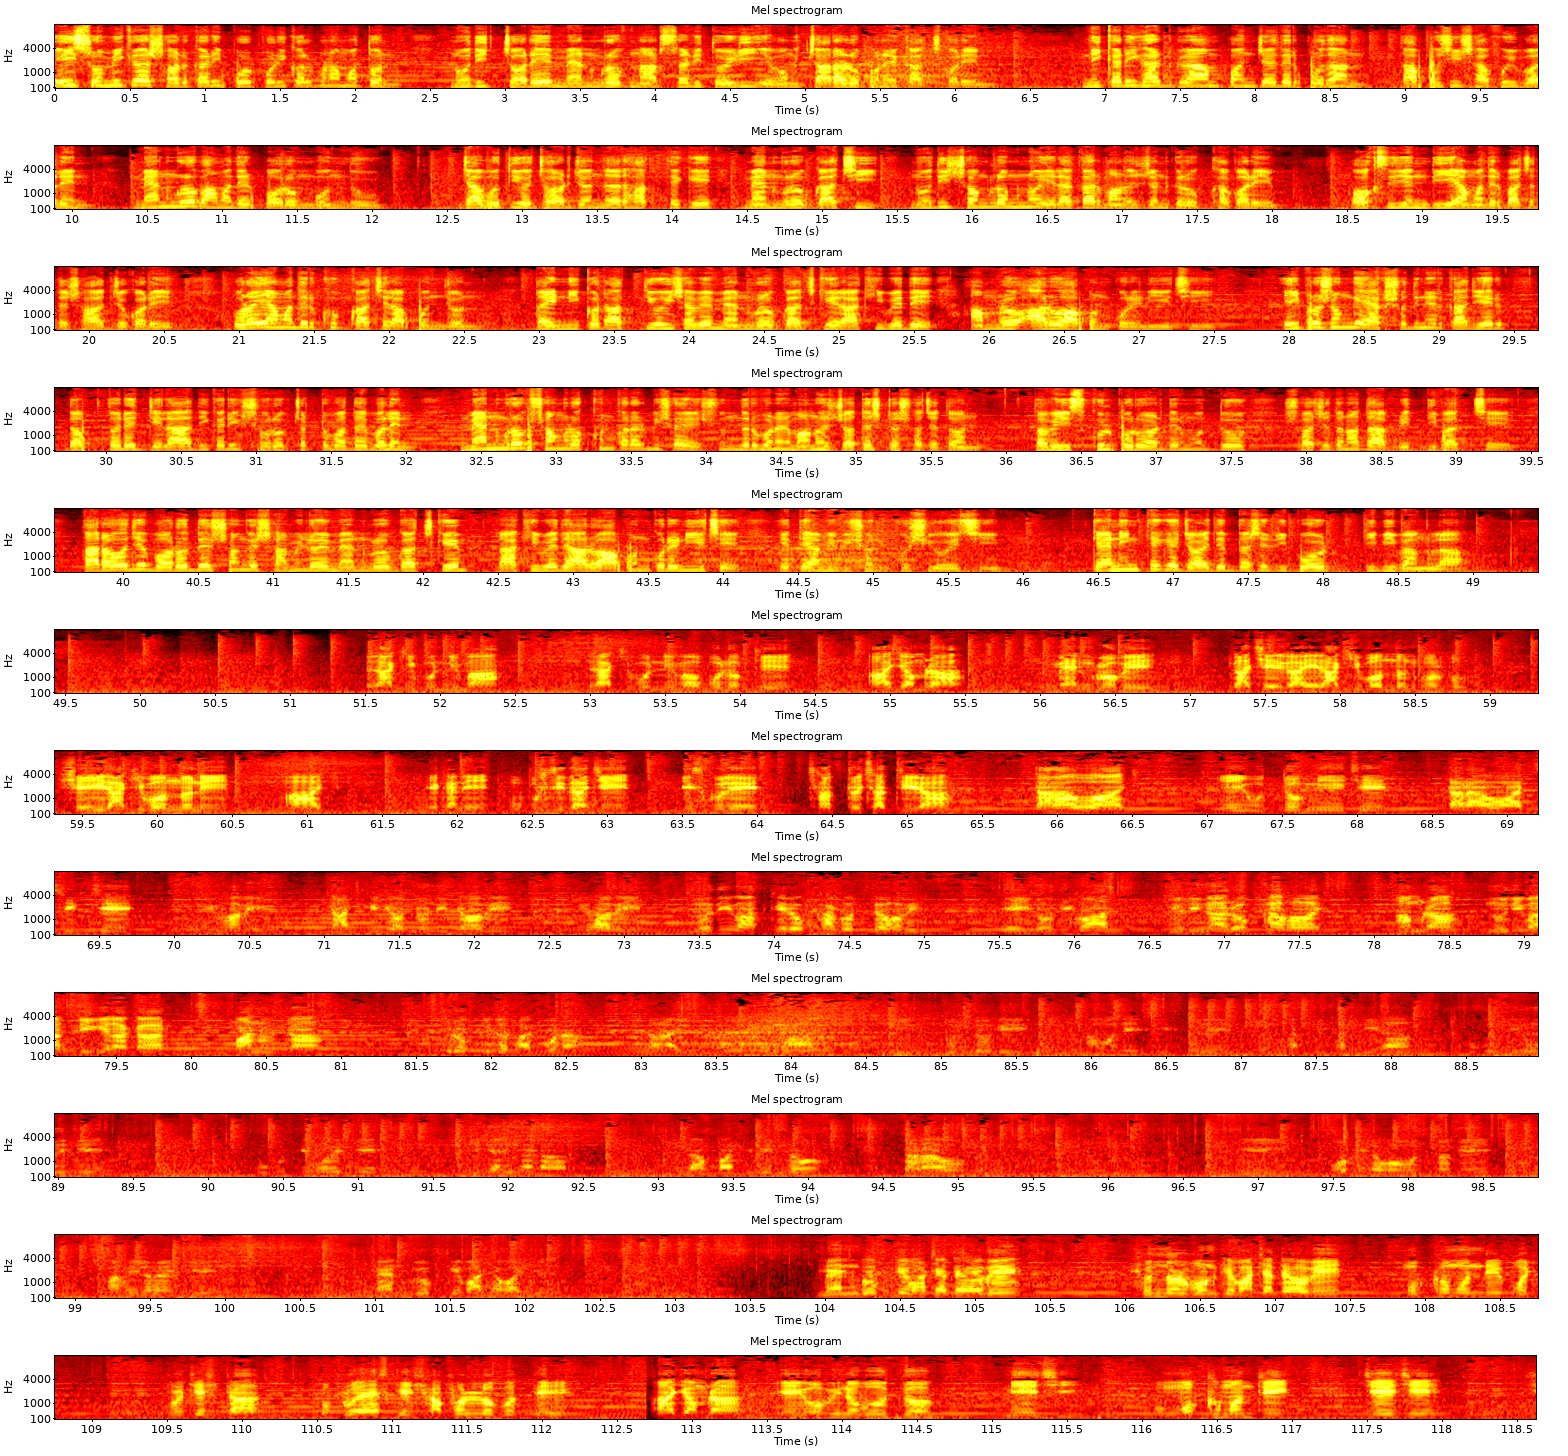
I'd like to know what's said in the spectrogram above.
এই শ্রমিকরা সরকারি পরিকল্পনা মতন নদীর চরে ম্যানগ্রোভ নার্সারি তৈরি এবং চারা রোপণের কাজ করেন। নিকারিঘাট গ্রাম পঞ্চায়েতের প্রধান তাপসী সাফুই বলেন, ম্যানগ্রোভ আমাদের পরম বন্ধু। যাবতীয় ঝড় ঝঞ্ঝার হাত থেকে ম্যানগ্রোভ গাছই নদী সংলগ্ন এলাকার মানুষজনকে রক্ষা করে। অক্সিজেন দিয়ে আমাদের বাঁচাতে সাহায্য করে। ওরাই আমাদের খুব কাছের আপনজন। তাই নিকট আত্মীয় হিসাবে ম্যানগ্রোভ গাছকে রাখি বেঁধে আমরাও আরও আপন করে নিয়েছি। এই প্রসঙ্গে একশো দিনের কাজের দপ্তরের জেলা আধিকারিক সৌরভ চট্টোপাধ্যায় বলেন, ম্যানগ্রোভ সংরক্ষণ করার বিষয়ে সুন্দরবনের মানুষ যথেষ্ট সচেতন। তবে স্কুল পড়ুয়ারদের মধ্যেও সচেতনতা বৃদ্ধি পাচ্ছে। তারাও যে বড়দের সঙ্গে সামিল হয়ে ম্যানগ্রোভ গাছকে রাখি বেঁধে আরও আপন করে নিয়েছে, এতে আমি ভীষণ খুশি হয়েছি। ক্যানিং থেকে জয়দেব দাসের রিপোর্ট, টিভি বাংলা। রাখি পূর্ণিমা রাখি পূর্ণিমা উপলক্ষে আজ আমরা ম্যানগ্রোভে গাছের গায়ে রাখি বন্ধন করব। সেই রাখি বন্ধনে আজ এখানে উপস্থিত আছে স্কুলের ছাত্রছাত্রীরা। তারাও আজ এই উদ্যোগ নিয়েছে, তারাও আজ শিখছে কীভাবে গাছকে যত্ন নিতে হবে, কীভাবে নদী বাঁধকে রক্ষা করতে হবে। এই নদী বাঁধ যদি না রক্ষা হয়, আমরা নদী মাতৃক এলাকার মানুষরা সুরক্ষিত থাকব না। তাই আজ উদ্যোগে আমাদের স্কুলের ছাত্রছাত্রীরা উপস্থিত হয়েছে। উপস্থিত হয়েছে বিচারিঘাটা গ্রামবাসীবৃন্দ। তারাও এই অভিনব উদ্যোগে সামিল হয়েছে ম্যানগ্রোভকে বাঁচাবাঁচি ম্যানগ্রোভকে বাঁচাতে হবে। সুন্দরবনকে বাঁচাতে হবে। মুখ্যমন্ত্রীর প্র- প্রচেষ্টা ও প্রয়াসকে সাফল্য করতে আজ আমরা এই অভিনব উদ্যোগ নিয়েছি। মুখ্যমন্ত্রী চেয়েছে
